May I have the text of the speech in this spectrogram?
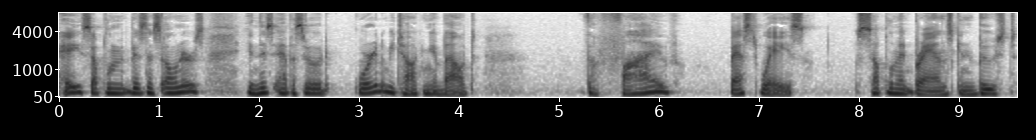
Hey, supplement business owners. In this episode, we're going to be talking about the five best ways supplement brands can boost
